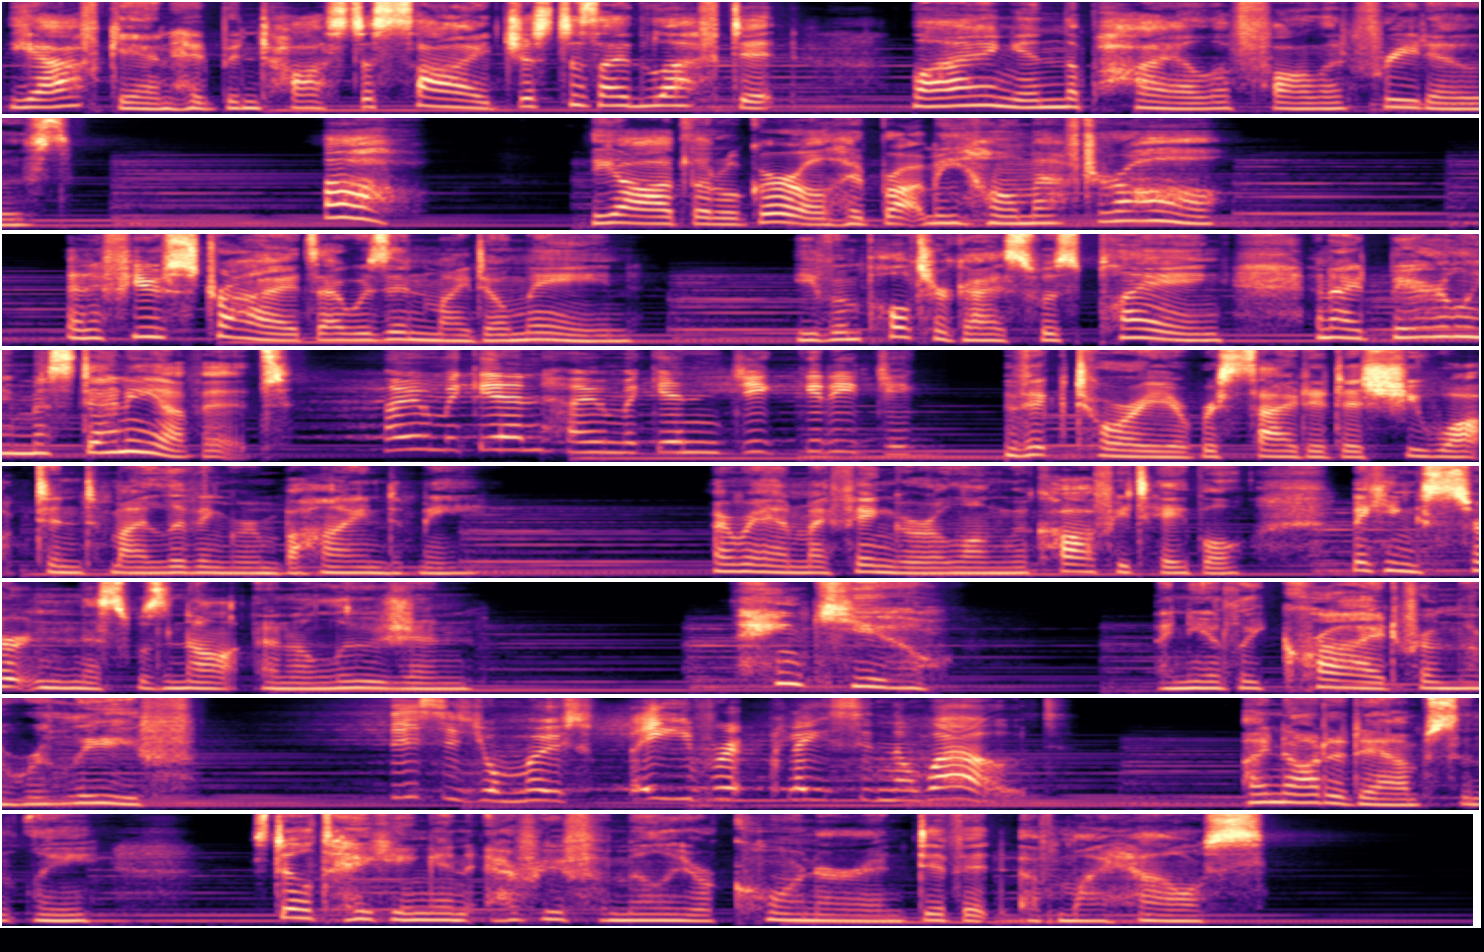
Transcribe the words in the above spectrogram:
The Afghan had been tossed aside just as I'd left it, lying in the pile of fallen Fritos. Oh, the odd little girl had brought me home after all. In a few strides, I was in my domain. Even Poltergeist was playing, and I'd barely missed any of it. Home again, home again, jiggity jig. Victoria recited as she walked into my living room behind me. I ran my finger along the coffee table, making certain this was not an illusion. Thank you. I nearly cried from the relief. This is your most favorite place in the world. I nodded absently, still taking in every familiar corner and divot of my house.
